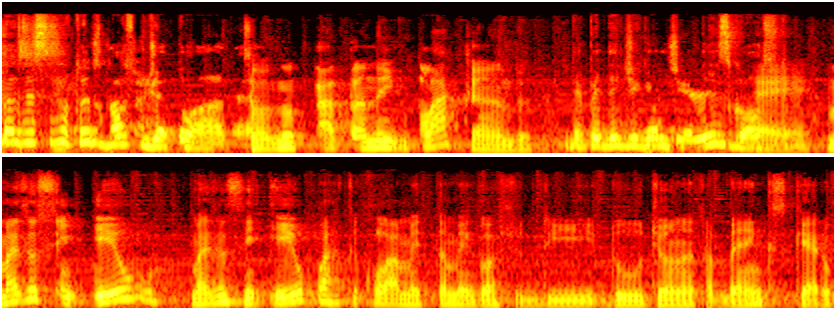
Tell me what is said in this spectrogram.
mas esses atores gostam de atuar, né? só não tá tando emplacando. Independente de ganhar dinheiro, eles gostam. É, mas assim, eu, mas assim, eu particularmente também gosto de, do Jonathan Banks, que era o,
